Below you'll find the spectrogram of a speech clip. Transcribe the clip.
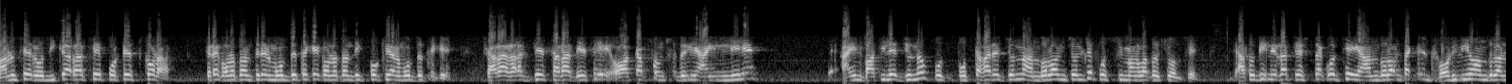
মানুষের অধিকার আছে প্রোটেস্ট করা। সেটা গণতন্ত্রের মধ্যে থেকে, গণতান্ত্রিক প্রক্রিয়ার মধ্যে থেকে। সারা রাজ্যে, সারা দেশে ওয়াকাপ সংশোধনী আইন নিয়ে, আইন বাতিলের জন্য প্রত্যাহারের জন্য আন্দোলন চলছে, পশ্চিমবাংলাতেও চলছে। এতদিন এরা চেষ্টা করছে এই আন্দোলনটাকে ধর্মীয় আন্দোলন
